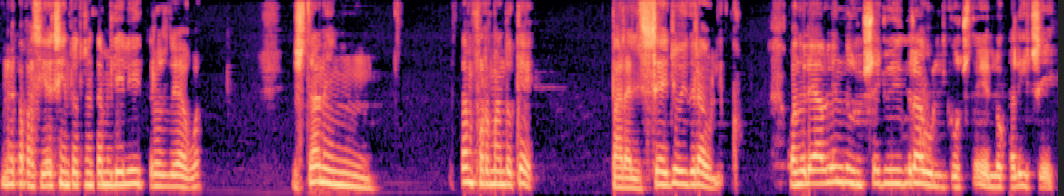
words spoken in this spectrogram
una capacidad de 130 mililitros de agua están en están formando qué? Para el sello hidráulico. Cuando le hablen de un sello hidráulico, usted localice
